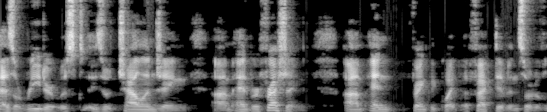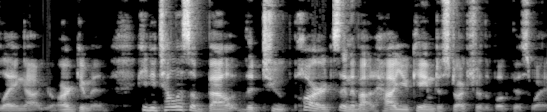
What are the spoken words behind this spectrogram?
as a reader, it was, it challenging um, and refreshing, um, and frankly, quite effective in sort of laying out your argument. Can you tell us about the two parts and about how you came to structure the book this way?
